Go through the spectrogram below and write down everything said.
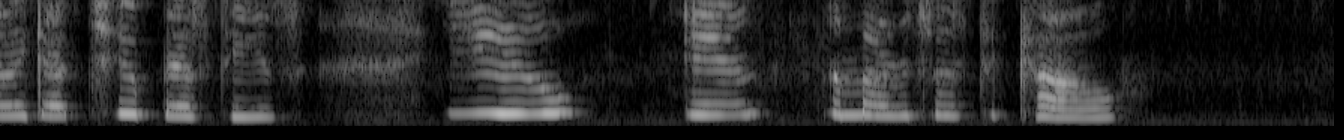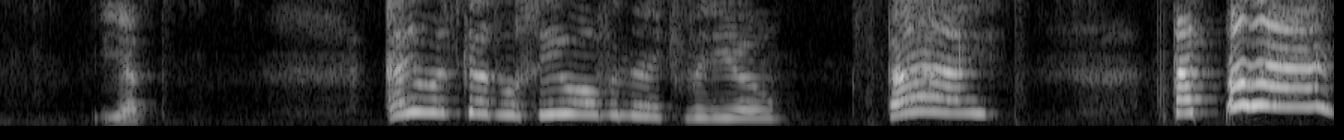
I got two besties. You and the marriages Tikal. Yep. Anyways, guys, we'll see you all in the next video. Bye. Bye-bye.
